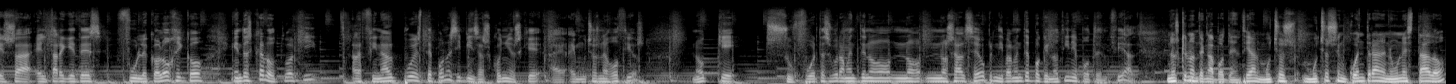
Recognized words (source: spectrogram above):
o sea, el target es full ecológico. Entonces, claro, tú aquí al final pues te pones y piensas, coño, es que hay muchos negocios, ¿no? Que su fuerte seguramente no, no, no sea el SEO, principalmente porque no tiene potencial. No es que no tenga potencial, muchos, muchos se encuentran en un estado,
